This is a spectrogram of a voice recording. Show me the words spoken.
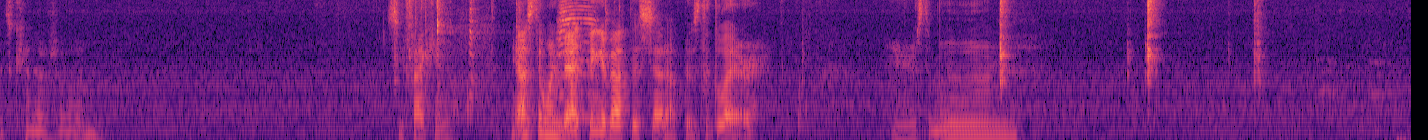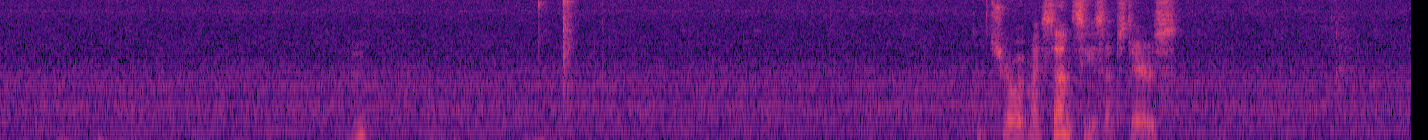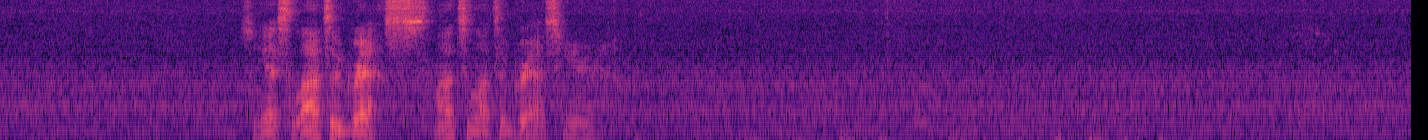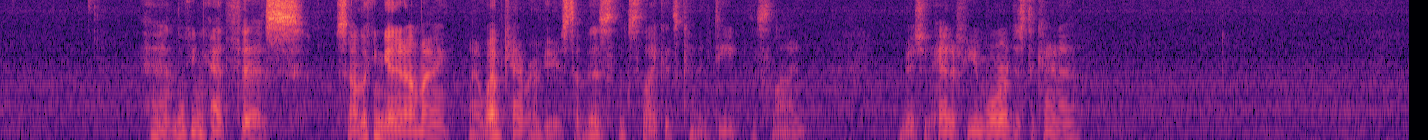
It's kind of um, see if I can yeah, that's the one bad thing about this setup is the glare. Here's the moon. sure what my son sees upstairs. So yes, lots of grass. Lots and lots of grass here. And looking at this, so I'm looking at it on my, my web camera view, so this looks like it's kind of deep, this line. Maybe I should add a few more just to kind of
